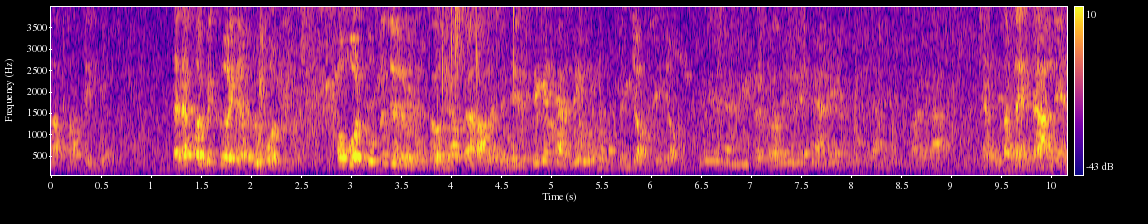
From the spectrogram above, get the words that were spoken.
ครับผ้าสี่เหลี่ยมแต่ถ้าคนไม่เคยเนี่ยเขาจะวนพอวนปุ๊บมันจะเหลือตรงๆแบบเป็นหย่อมเป็นหย่อมอย่างตำแหน่งดาวเนี่ย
